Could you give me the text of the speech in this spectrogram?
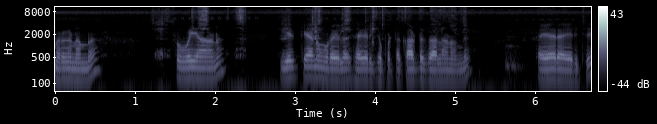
பிறகு நம்ம சுவையான இயற்கையான முறையில் சேகரிக்கப்பட்ட காட்டு காளான் வந்து தயாராகிருச்சு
